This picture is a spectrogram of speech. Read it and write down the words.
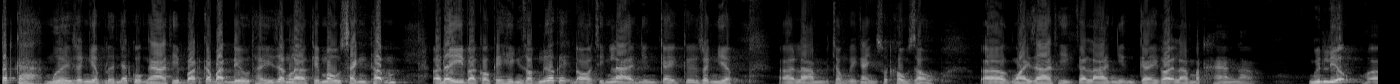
tất cả 10 doanh nghiệp lớn nhất của Nga thì bạn các bạn đều thấy rằng là cái màu xanh thẫm ở đây và có cái hình giọt nước ấy đó chính là những cái, cái doanh nghiệp à, làm trong cái ngành xuất khẩu dầu. À, ngoài ra thì là những cái gọi là mặt hàng à, nguyên liệu à,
